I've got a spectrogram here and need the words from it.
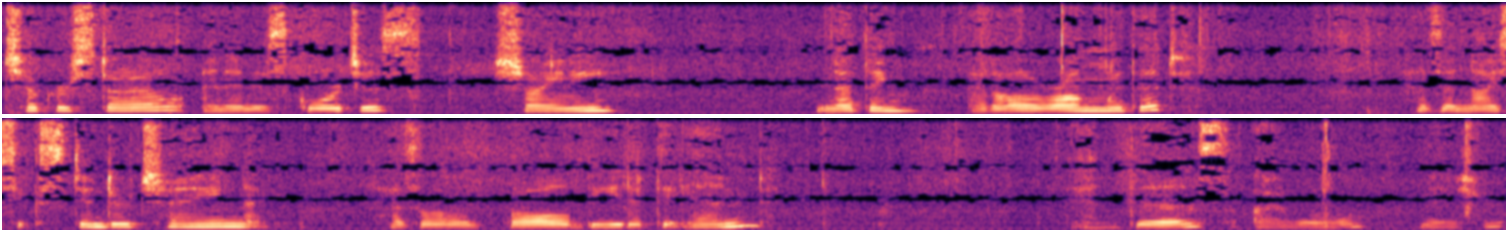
choker style, and it is gorgeous, shiny, nothing at all wrong with it. Has a nice extender chain that has a little ball bead at the end. And this I will measure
